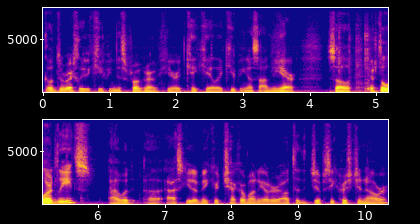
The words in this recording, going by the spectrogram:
go directly to keeping this program here at KKLA, keeping us on the air. So if the Lord leads, I would uh, ask you to make your check or money order out to the Gypsy Christian Hour,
